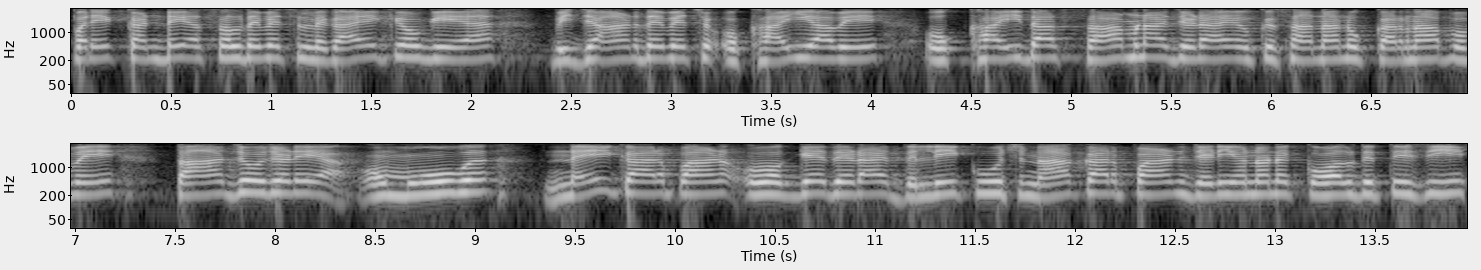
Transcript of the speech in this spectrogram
ਪਰ ਇਹ ਕੰਡੇ ਅਸਲ ਦੇ ਵਿੱਚ ਲਗਾਏ ਕਿਉਂ ਗਏ ਆ? ਵੀ ਜਾਣ ਦੇ ਵਿੱਚ ਔਖਾਈ ਆਵੇ, ਔਖਾਈ ਦਾ ਸਾਹਮਣਾ ਜਿਹੜਾ ਹੈ ਉਹ ਕਿਸਾਨਾਂ ਨੂੰ ਕਰਨਾ ਪਵੇ, ਤਾਂ ਜੋ ਜਿਹੜੇ ਆ ਉਹ ਮੂਵ ਨਹੀਂ ਕਰ ਪਾਣ, ਉਹ ਅੱਗੇ ਜਿਹੜਾ ਹੈ ਦਿੱਲੀ ਕੂਚ ਨਾ ਕਰ ਪਾਣ, ਜਿਹੜੀ ਉਹਨਾਂ ਨੇ ਕਾਲ ਦਿੱਤੀ ਸੀ,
